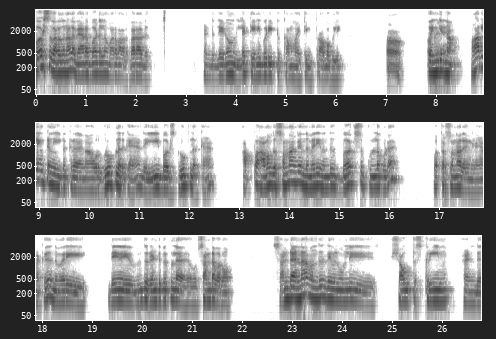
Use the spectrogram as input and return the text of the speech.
பேர்ட்ஸ் வர்றதுனால வேற பேர்ட் எல்லாம் வராது வராது. And they don't let anybody to come I think probably இப்போ இங்கே நான் ஆர்லிங்டனில் இருக்கிற நான் ஒரு குரூப்ல இருக்கேன் இந்த இ பேர்ட்ஸ் குரூப்ல இருக்கேன். அப்போ அவங்க சொன்னாங்க இந்த மாதிரி வந்து பேர்ட்ஸுக்குள்ள கூட ஒருத்தர் சொன்னார் எனக்கு. இந்த மாதிரி தே வந்து ரெண்டு பேருக்குள்ள ஒரு சண்டை வரும். சண்டைன்னா வந்து they will only shout scream and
